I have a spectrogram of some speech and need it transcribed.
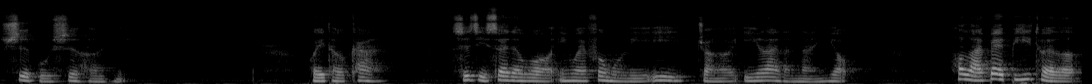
适不适合你。回头看，十几岁的我，因为父母离异，转而依赖了男友，后来被劈腿了，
